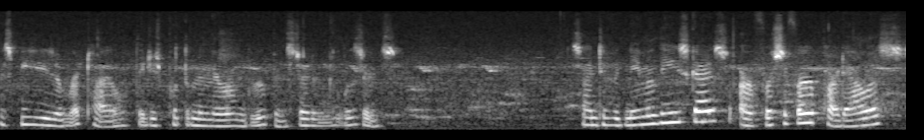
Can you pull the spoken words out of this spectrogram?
a species of reptile. They just put them in their own group instead of lizards. Scientific name of these guys are Furcifer pardalis.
